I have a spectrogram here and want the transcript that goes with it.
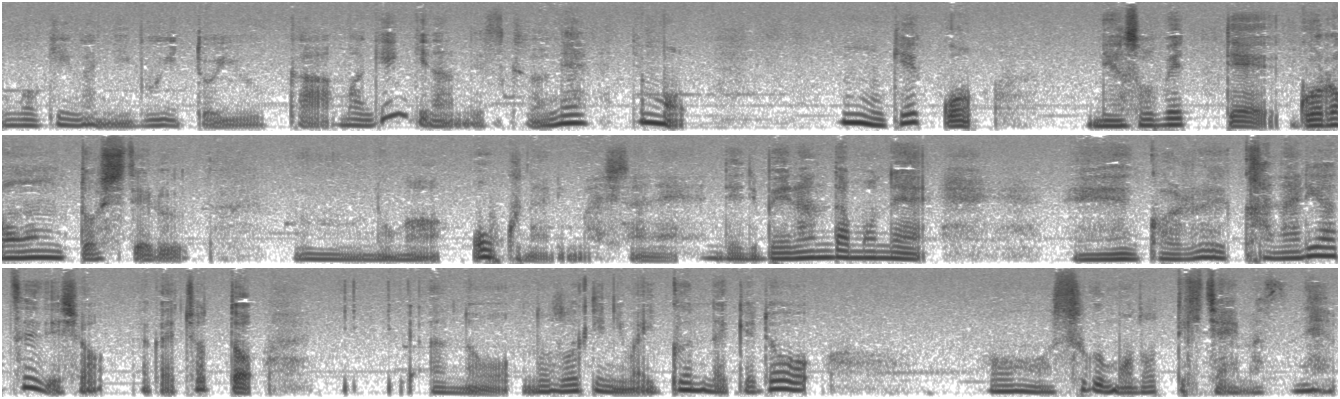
動きが鈍いというかまあ元気なんですけどね。でも、うん、結構寝そべってゴロンとしてるのが多くなりましたね。でベランダもね、えー、これかなり暑いでしょ？だからちょっとあの覗きには行くんだけど、うん、すぐ戻ってきちゃいますね。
